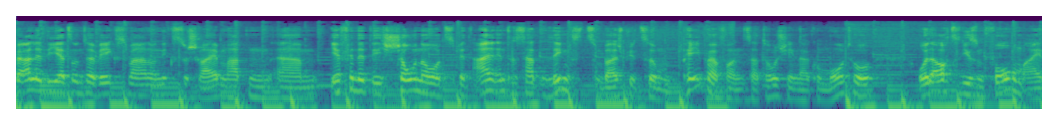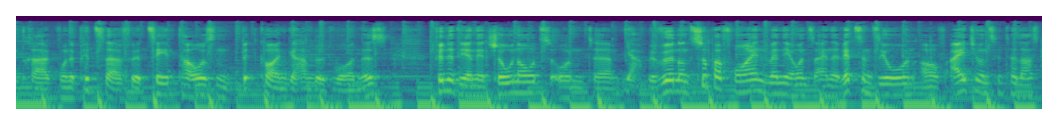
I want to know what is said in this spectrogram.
Für alle, die jetzt unterwegs waren und nichts zu schreiben hatten, ähm, ihr findet die Show Notes mit allen interessanten Links, zum Beispiel zum Paper von Satoshi Nakamoto oder auch zu diesem Forum-Eintrag, wo eine Pizza für 10.000 Bitcoin gehandelt worden ist, findet ihr in den Show Notes. Und ähm, ja, wir würden uns super freuen, wenn ihr uns eine Rezension auf iTunes hinterlasst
